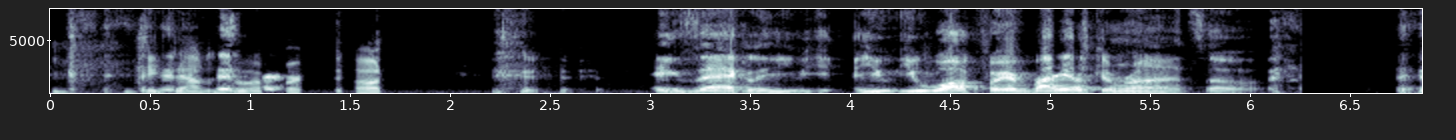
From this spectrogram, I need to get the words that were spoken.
Kick down the door. exactly. You, you you walk for everybody else can run. So.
